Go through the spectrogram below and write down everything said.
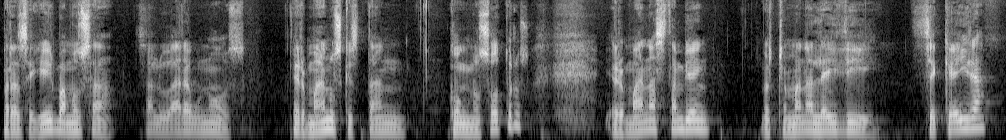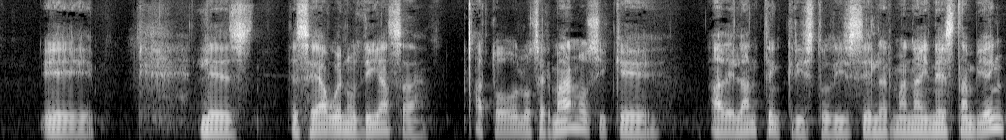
para seguir, vamos a saludar a unos hermanos que están con nosotros, hermanas también, nuestra hermana Lady Sequeira, eh, les desea buenos días a, a, todos los hermanos y que adelante en Cristo, dice la hermana Inés también,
